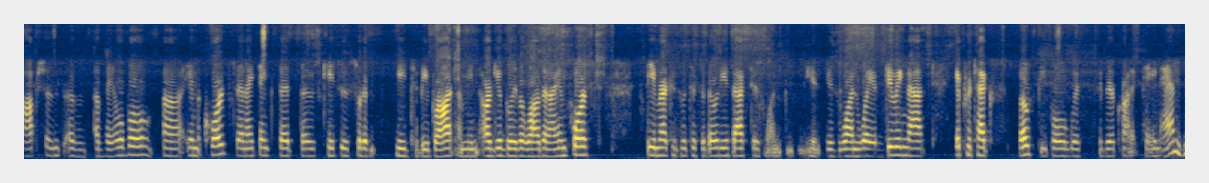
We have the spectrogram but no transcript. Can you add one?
options of, available uh, in the courts, and I think that those cases sort of need to be brought. I mean, arguably, the law that I enforced, the Americans with Disabilities Act, is one is one way of doing that. It protects both people with severe chronic pain and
